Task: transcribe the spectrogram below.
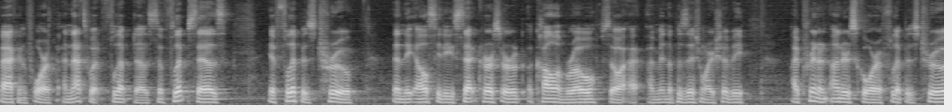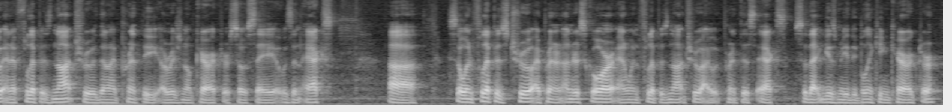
back and forth. And that's what flip does. So flip says, if flip is true, then the LCD set cursor a column row, so I, I'm in the position where I should be. I print an underscore if flip is true, and if flip is not true, then I print the original character. So say it was an X. Uh, so when flip is true, I print an underscore, and when flip is not true, I would print this X. So that gives me the blinking character.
